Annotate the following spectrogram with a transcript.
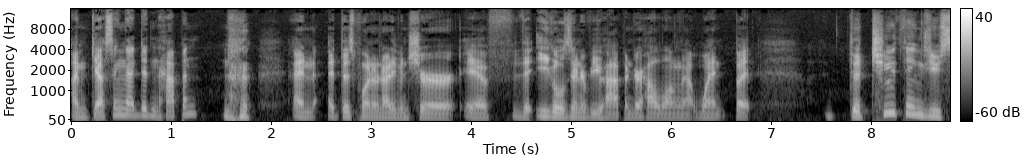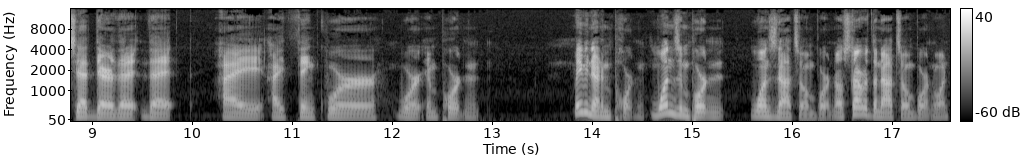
I'm guessing that didn't happen. and at this point, I'm not even sure if the Eagles interview happened or how long that went. But the two things you said there that that I I think were were important. Maybe not important. One's important one's not so important. I'll start with the not so important one.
